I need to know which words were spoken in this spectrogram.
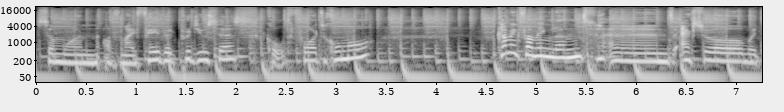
someone of my favorite producers called Fort Romeau. Coming from England and actual with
